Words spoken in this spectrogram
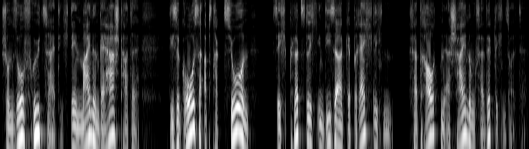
schon so frühzeitig den meinen beherrscht hatte, diese große Abstraktion sich plötzlich in dieser gebrechlichen, vertrauten Erscheinung verwirklichen sollte.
